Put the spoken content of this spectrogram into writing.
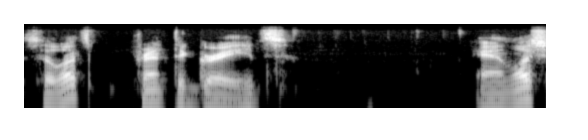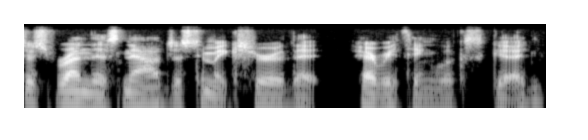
So let's print the grades. And let's just run this now just to make sure that everything looks good.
